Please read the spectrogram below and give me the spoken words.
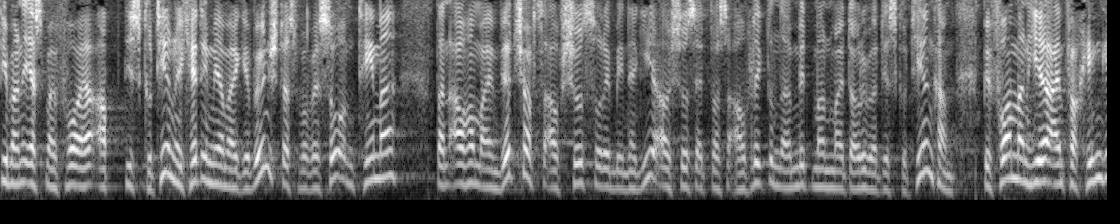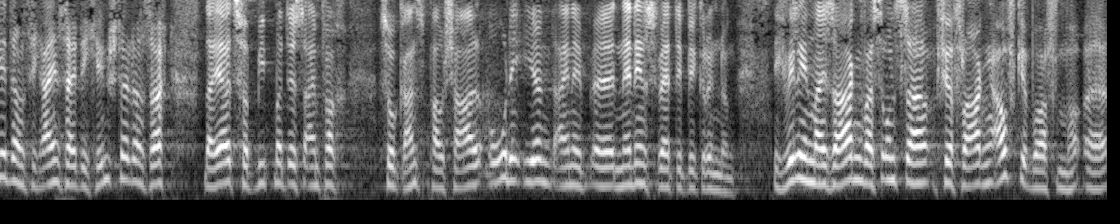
die man erstmal vorher abdiskutieren. Ich hätte mir mal gewünscht, dass man bei so einem Thema dann auch einmal im Wirtschaftsausschuss oder im Energieausschuss etwas auflegt und damit man mal darüber diskutieren kann, bevor man hier einfach hingeht und sich einseitig hinstellt und sagt, naja, jetzt verbietet man das einfach so ganz pauschal, ohne irgendeine äh, nennenswerte Begründung. Ich will Ihnen mal sagen, was uns da für Fragen aufgeworfen, äh, äh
